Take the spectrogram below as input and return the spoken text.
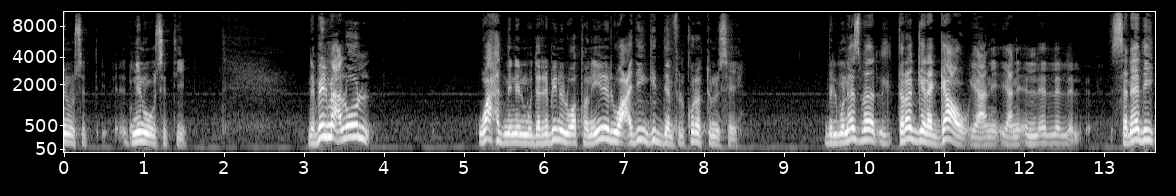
62 نبيل معلول واحد من المدربين الوطنيين الواعدين جدا في الكرة التونسية. بالمناسبة الترجي رجعه يعني يعني ال- ال- ال- السنة دي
